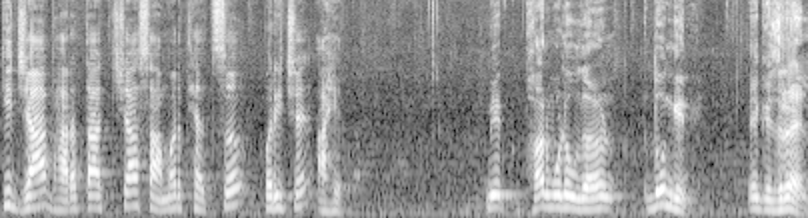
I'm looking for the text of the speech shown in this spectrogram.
की ज्या भारताच्या सामर्थ्याचं परिचय आहेत? मी एक फार मोठं उदाहरण दोन घेईन एक इस्रायल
